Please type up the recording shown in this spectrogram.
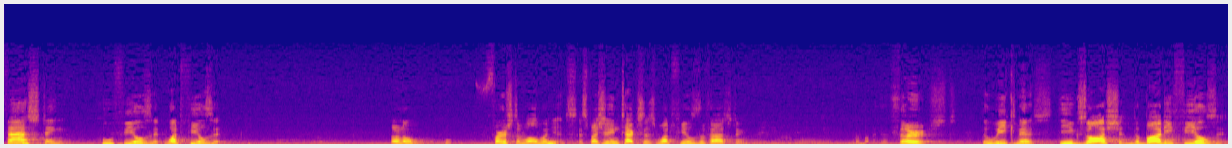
Fasting, who feels it? What feels it? I don't know. First of all, when you, especially in Texas, what feels the fasting? The thirst, the weakness, the exhaustion. The body feels it.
